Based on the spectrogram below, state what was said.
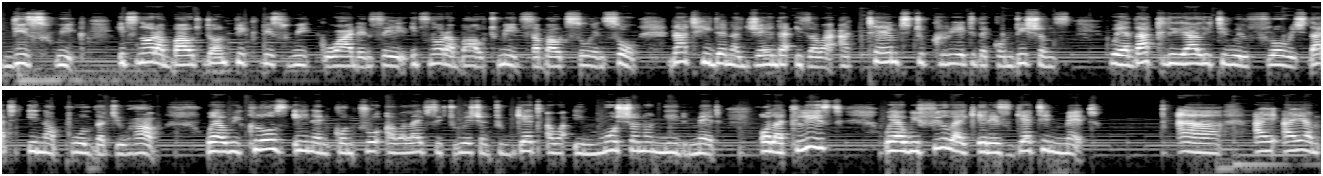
this week it's not about don't pick this week word and say it's not about me it's about so and so. That hidden agenda is our attempt to create the conditions where that reality will flourish, that inner pull that you have, where we close in and control our life situation to get our emotional need met, or at least where we feel like it is getting met. Uh, I, I am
